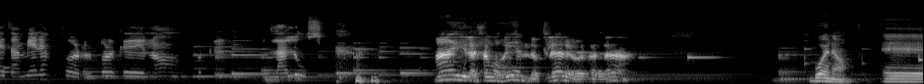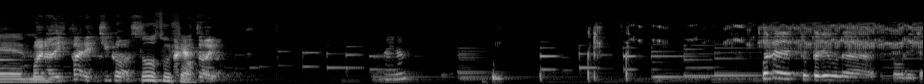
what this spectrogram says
¿eh? también es por porque no, porque la luz. Ay, la estamos viendo, claro, es verdad. Bueno, eh, Bueno, disparen, chicos. Todo suyo. Acá estoy. Bueno, ¿Cuál es tu película favorita?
